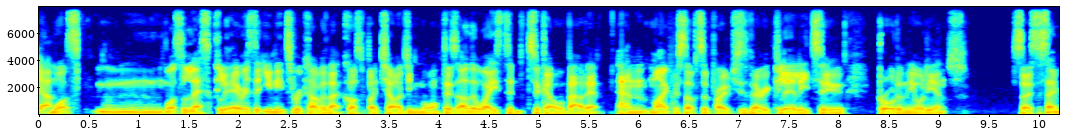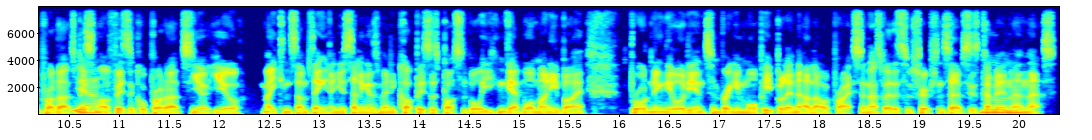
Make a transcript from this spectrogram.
Yeah. What's mm, what's less clear is that you need to recover that cost by charging more. There's other ways to, to go about it, and Microsoft's approach is very clearly to broaden the audience. So it's the same product, but yeah. it's not a physical product. You're, you're making something and you're selling as many copies as possible. You can get more money by broadening the audience and bringing more people in at a lower price, and that's where the subscription services come mm. in, and that's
